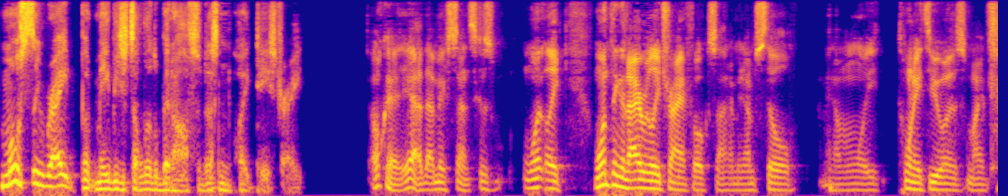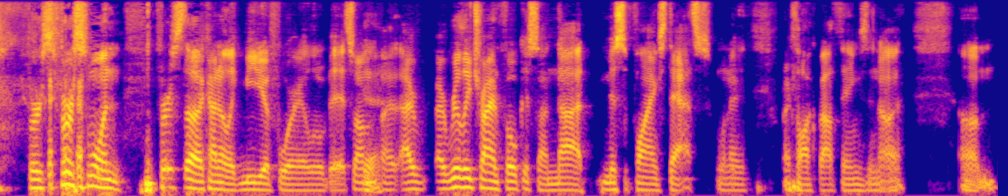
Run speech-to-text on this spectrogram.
mostly right but maybe just a little bit off so it doesn't quite taste right. Okay. Yeah that makes sense. Because one like one thing that i really try and focus on i mean i'm still i mean i'm only 22 and it's my first first one first uh, kind of like media for a little bit so i'm yeah. I, I really try and focus on not misapplying stats when i when i talk about things and uh um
